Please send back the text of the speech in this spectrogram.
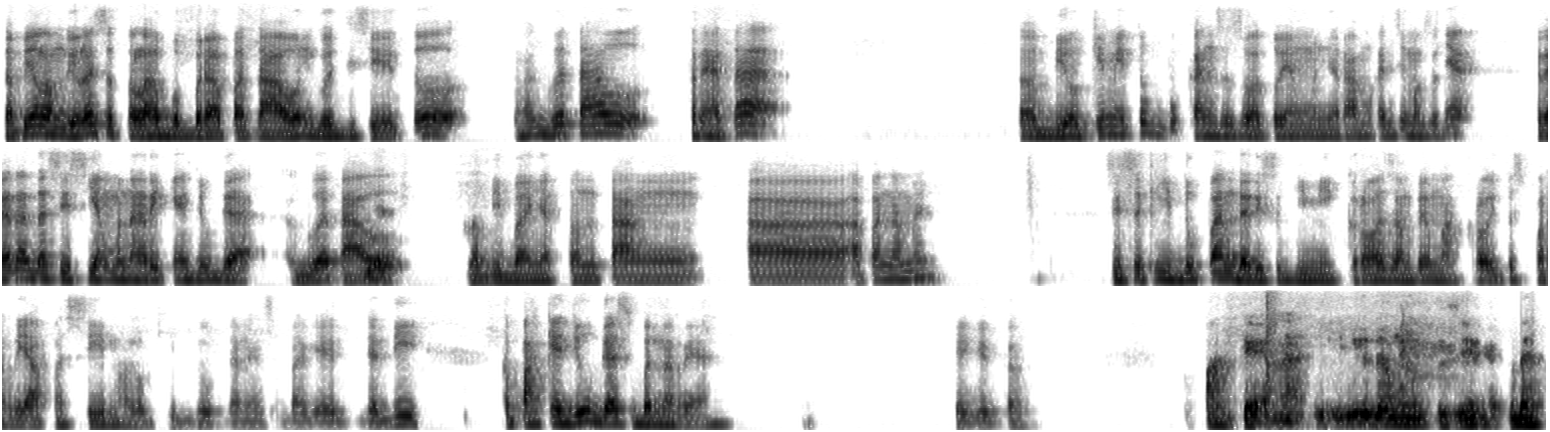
Tapi alhamdulillah setelah beberapa tahun gue di situ, gue tahu ternyata uh, biokim itu bukan sesuatu yang menyeramkan sih. Maksudnya ternyata ada sisi yang menariknya juga. Gue tahu yeah. lebih banyak tentang uh, apa namanya sisi kehidupan dari segi mikro sampai makro itu seperti apa sih makhluk hidup dan lain sebagainya. Jadi kepake juga sebenarnya kayak gitu. Oke nah ini udah memutusin udah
